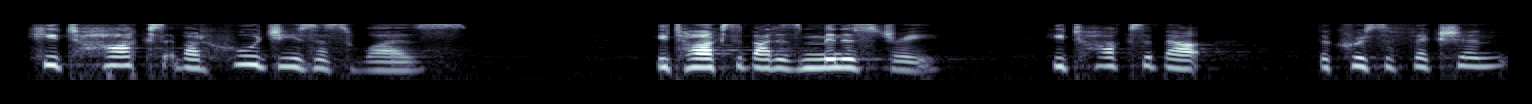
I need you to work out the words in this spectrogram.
He talks about who Jesus was, he talks about his ministry, he talks about the crucifixion,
